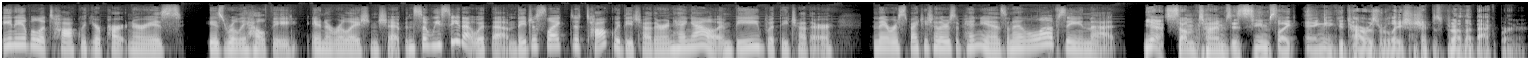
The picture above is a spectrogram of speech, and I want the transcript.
being able to talk with your partner is is really healthy in a relationship. And so we see that with them. They just like to talk with each other and hang out and be with each other. And they respect each other's opinions. And I love seeing that. Yeah. Sometimes it seems like Aang and Katara's relationship is put on the back burner.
